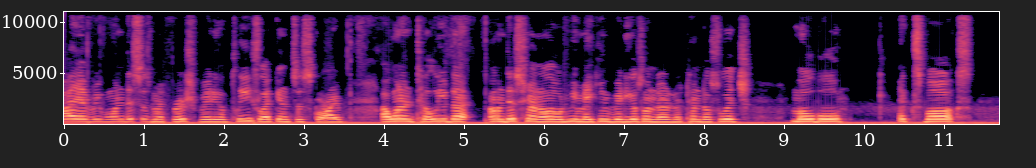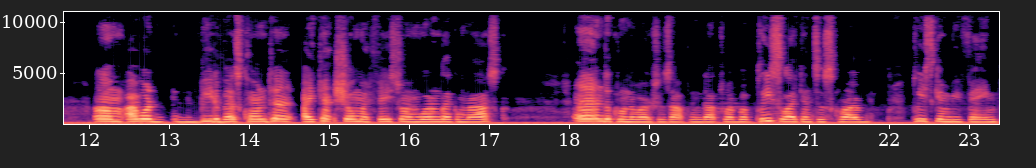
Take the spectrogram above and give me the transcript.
Hi everyone, this is my first video. Please like and subscribe. I want to tell you that on this channel I would be making videos on the Nintendo Switch, mobile, Xbox. Um, I would be the best content. I can't show my face so I'm wearing like a mask. And the coronavirus is happening, that's why. But please like and subscribe. Please give me fame.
